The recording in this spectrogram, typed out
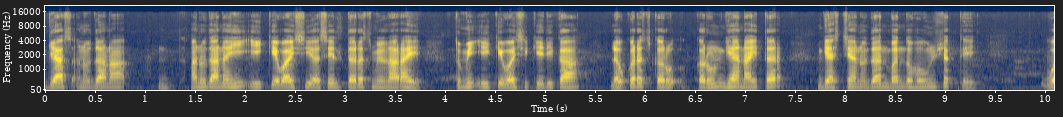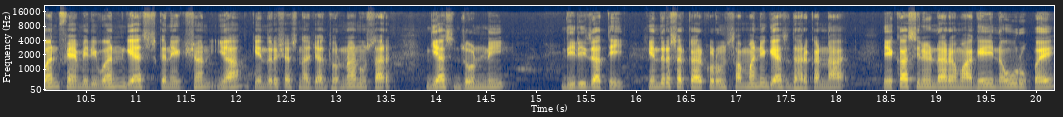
गॅस अनुदाना अनुदानही ई के वाय सी असेल तरच मिळणार आहे. तुम्ही ई के वाय सी केली का? लवकरच करू करून घ्या नाहीतर गॅसचे अनुदान बंद होऊ शकते. One family one gas connection या केंद्र शासनाच्या धोरणानुसार गॅस जोडणी दिली जाते. केंद्र सरकारकडून सामान्य गॅस धारकांना एका सिलेंडरमागे नऊ रुपये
